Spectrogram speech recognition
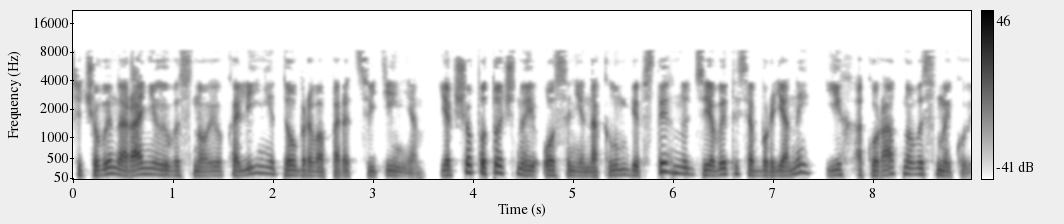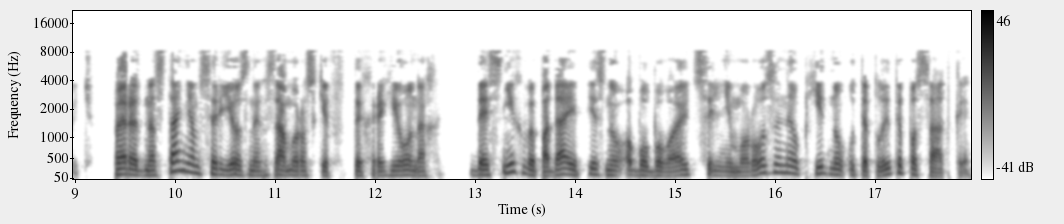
сечовина ранньою весною, калійні добрива перед цвітінням. Якщо поточної осені на клумбі встигнуть з'явитися бур'яни, їх акуратно висмикують. Перед настанням серйозних заморозків в тих регіонах, де сніг випадає пізно або бувають сильні морози, необхідно утеплити посадки.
